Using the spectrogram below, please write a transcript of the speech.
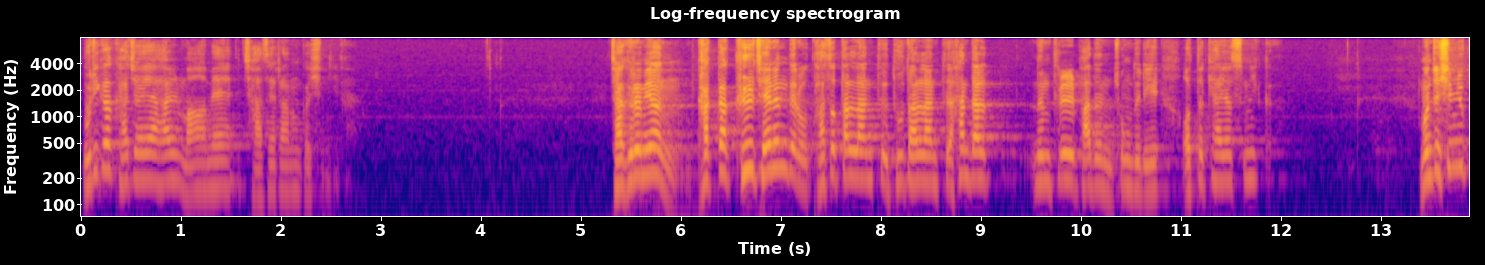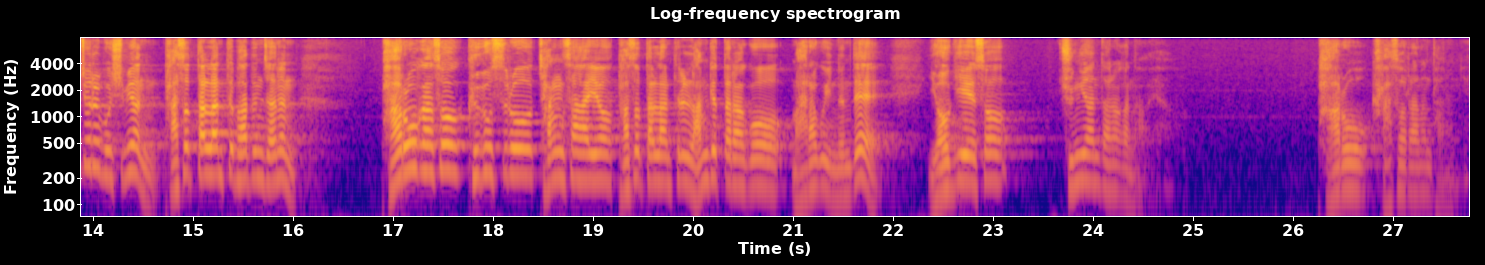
우리가 가져야 할 마음의 자세라는 것입니다. 자, 그러면 각각 그 재능대로 다섯 달란트, 두 달란트, 한 달란트를 받은 종들이 어떻게 하였습니까? 먼저 16절을 보시면 다섯 달란트 받은 자는 바로 가서 그곳으로 장사하여 다섯 달란트를 남겼다라고 말하고 있는데 여기에서 중요한 단어가 나와요. 바로 가서라는 단어입니다.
